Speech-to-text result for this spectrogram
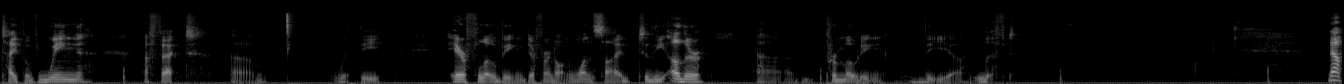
type of wing effect um, with the airflow being different on one side to the other, promoting the lift. Now,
